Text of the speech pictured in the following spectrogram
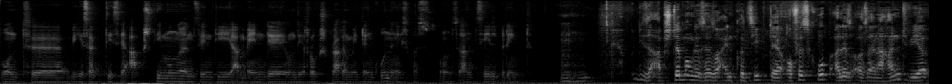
Und äh, wie gesagt, diese Abstimmungen sind die am Ende und die Rücksprache mit den Kunden ist, was uns ans Ziel bringt. Mhm. diese Abstimmung, das ist ja so ein Prinzip der Office Group, alles aus einer Hand. Wir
